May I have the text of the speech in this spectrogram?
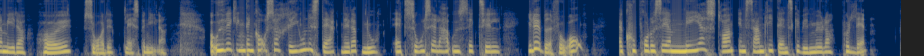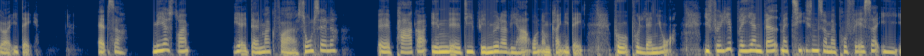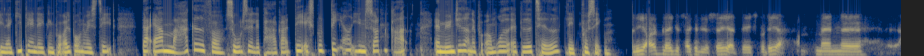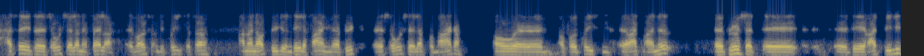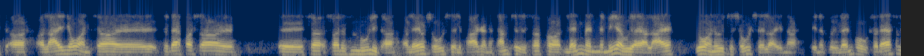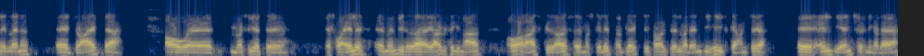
3-4 meter høje sorte glaspaneler. Og udviklingen den går så rivende stærkt netop nu, at solceller har udsigt til i løbet af få år at kunne producere mere strøm end samtlige danske vindmøller på land gør i dag. Altså mere strøm her i Danmark fra solceller, øh, parker end øh, de vindmøller, vi har rundt omkring i dag på, på landjord. Ifølge Brian Vad Mathisen, som er professor i energiplanlægning på Aalborg Universitet, der er markedet for solcelleparker. Det er eksploderet i en sådan grad, at myndighederne på området er blevet taget lidt på sengen. Lige i øjeblikket, så kan vi jo se, at det eksploderer. Man øh, har set, at solcellerne falder øh, voldsomt i pris, og så har man opbygget en del erfaring med at bygge øh, solceller på marker og, øh, og fået prisen øh, ret meget ned. Øh, plus at øh, øh, det er ret billigt at, at lege jorden, så, øh, så derfor så, øh, øh, så, så er det sådan muligt at, at lave solcelleparkerne. Samtidig så får landmændene mere ud af at lege jorden ud til solceller, end at, end at drive landbrug. Så der er sådan et eller andet øh, drive der. Og øh, man må sige, at øh, jeg tror, alle øh, myndigheder er i øjeblikket meget overrasket, og også måske lidt perplekse i forhold til, hvordan de helt skal håndtere øh, alle de ansøgninger, der er.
